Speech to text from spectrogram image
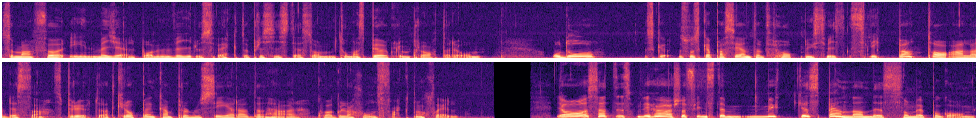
som man för in med hjälp av en virusvektor, precis det som Thomas Björklund pratade om. Och då ska, så ska patienten förhoppningsvis slippa ta alla dessa sprutor, att kroppen kan producera den här koagulationsfaktorn själv. Ja, så att, som ni hör så finns det mycket spännande som är på gång.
